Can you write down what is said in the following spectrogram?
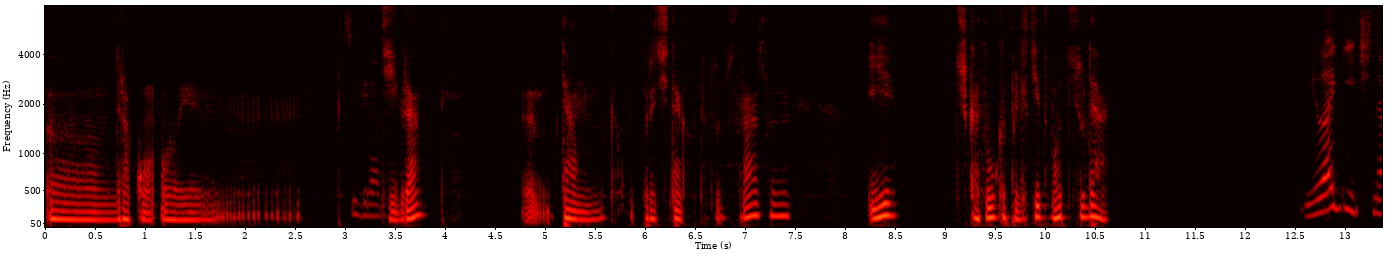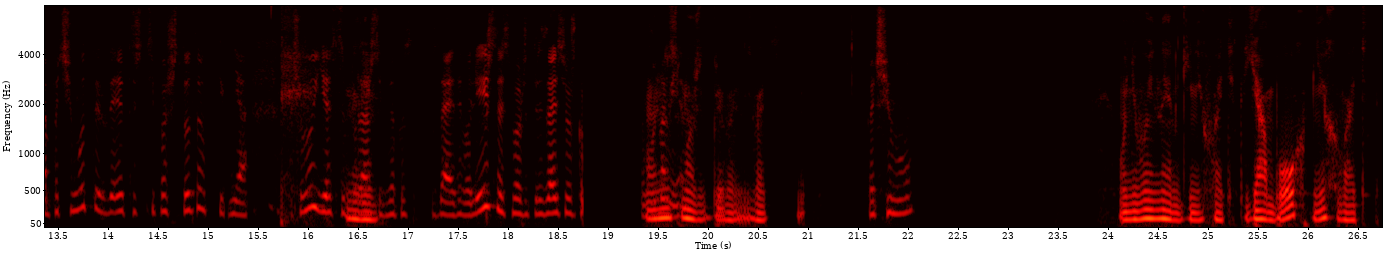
э, дракон... Ой, Тигра. тигра. Э, Там, как прочитай какую-то тут фразу. И шкатулка прилетит вот сюда. Нелогично. Почему ты... Это ж типа что за фигня? Почему, если Смотри. бражник, допустим, узнает его личность, может призвать его Он не сможет призвать. Почему? У него энергии не хватит. Я бог, мне хватит.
